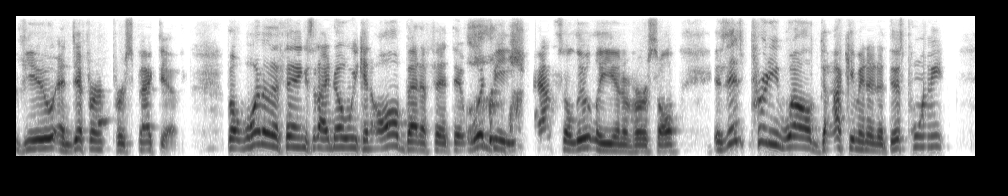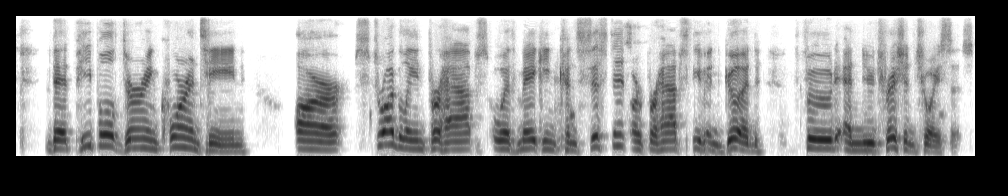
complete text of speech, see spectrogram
view and different perspective. But one of the things that I know we can all benefit that would be absolutely universal is it's pretty well documented at this point that people during quarantine are struggling perhaps with making consistent or perhaps even good food and nutrition choices.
